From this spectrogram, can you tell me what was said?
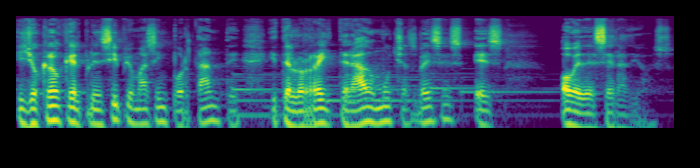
Y yo creo que el principio más importante, y te lo he reiterado muchas veces, es obedecer a Dios.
